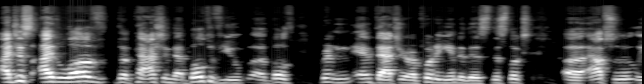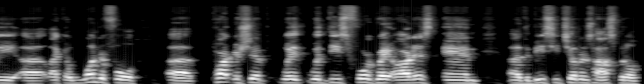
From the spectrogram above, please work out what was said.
I just I love the passion that both of you, uh, both Brenton and Thatcher, are putting into this. This looks uh, absolutely uh, like a wonderful uh, partnership with with these four great artists and uh, the BC Children's Hospital.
